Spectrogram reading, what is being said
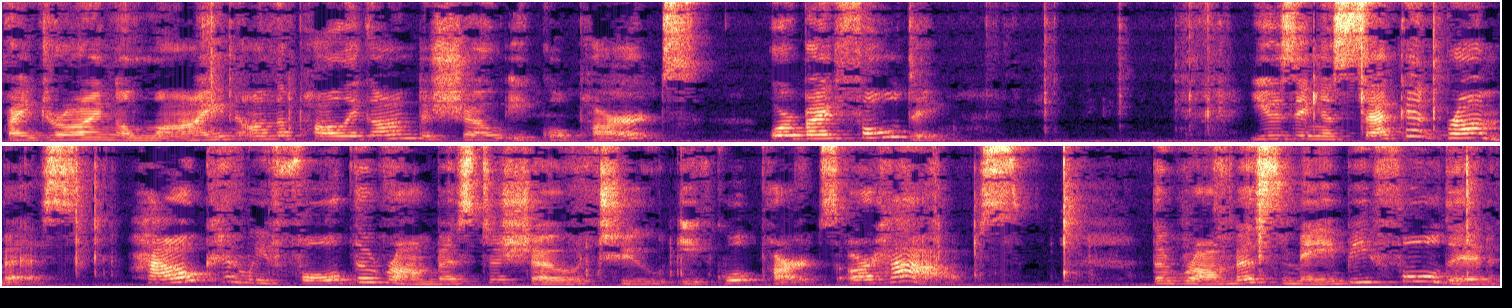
by drawing a line on the polygon to show equal parts, or by folding. Using a second rhombus, how can we fold the rhombus to show two equal parts or halves? The rhombus may be folded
